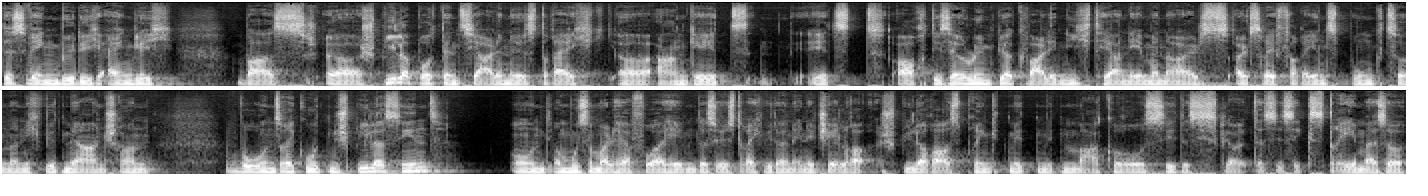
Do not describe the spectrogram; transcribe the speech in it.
Deswegen würde ich eigentlich was äh, Spielerpotenzial in Österreich äh, angeht, jetzt auch diese Olympia-Quali nicht hernehmen als, als Referenzpunkt, sondern ich würde mir anschauen, wo unsere guten Spieler sind Und man muss einmal hervorheben, dass Österreich wieder einen NHL-Spieler rausbringt mit, mit Marco Rossi. Das ist, glaub, das ist extrem. Also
